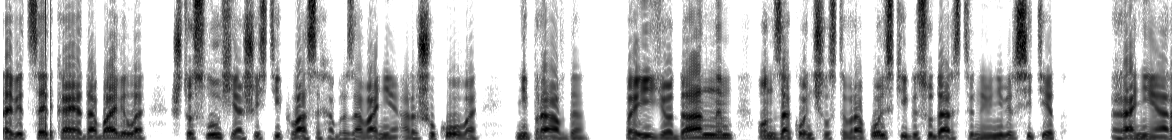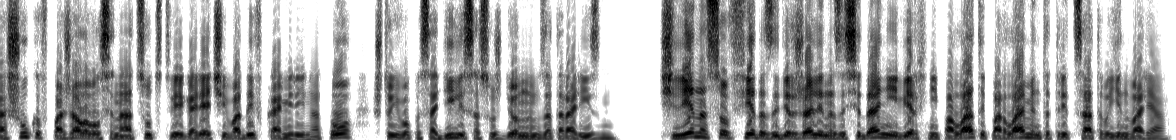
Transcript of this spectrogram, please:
Тавицекая добавила, что слухи о шести классах образования Арашукова – неправда. По ее данным, он закончил Ставропольский государственный университет. Ранее Арашуков пожаловался на отсутствие горячей воды в камере и на то, что его посадили с осужденным за терроризм. Члена Совфеда задержали на заседании Верхней Палаты парламента 30 января.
